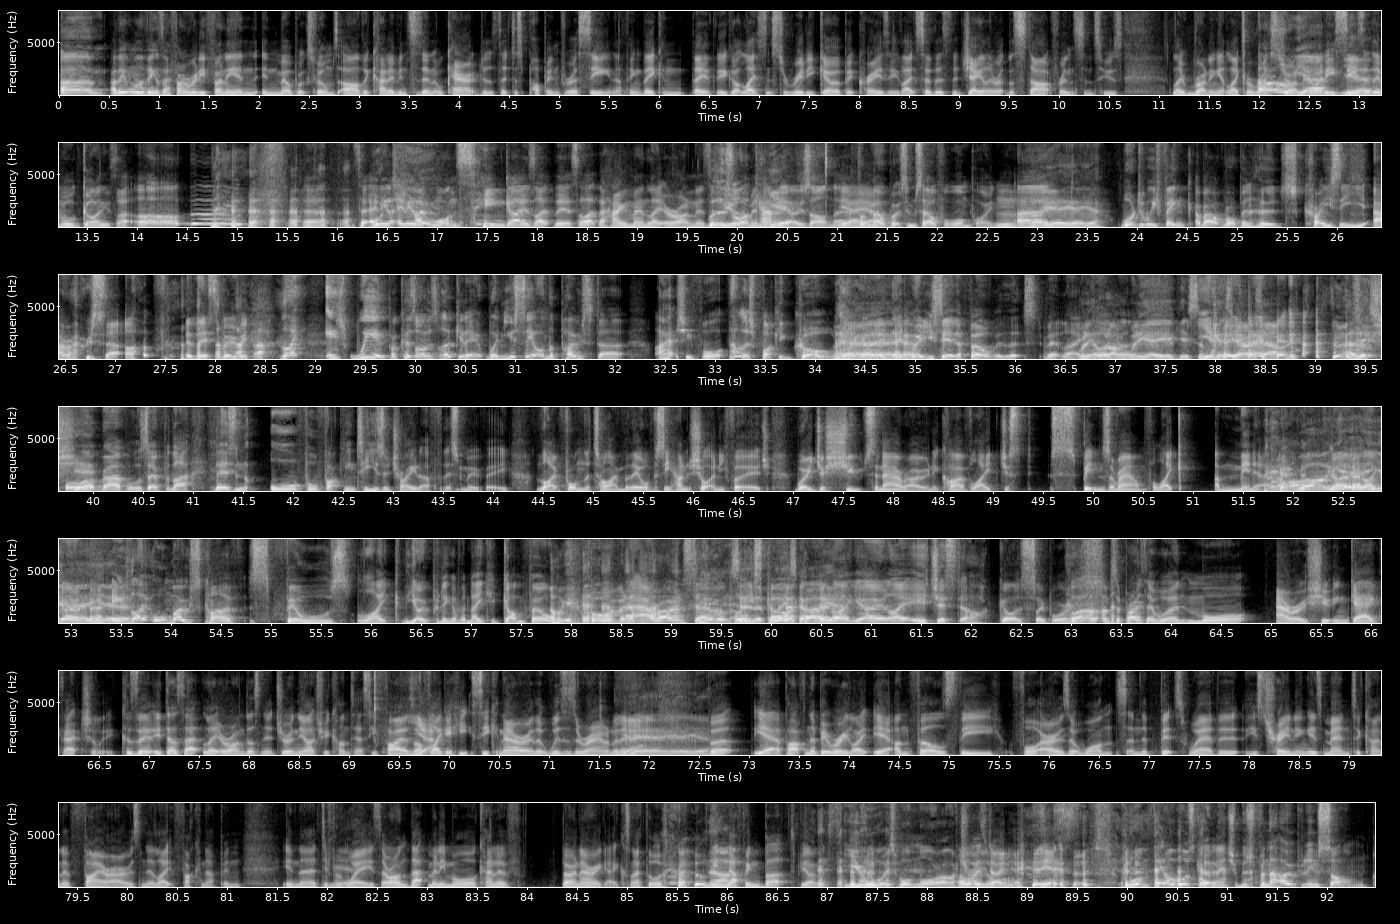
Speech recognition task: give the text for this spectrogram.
Um, I think one of the things I find really funny in, in Mel Brooks films are the kind of incidental characters that just pop in for a scene. I think they can they they got license to really go a bit crazy. Like so, there's the jailer at the start, for instance, who's like running it like a restaurant. yeah. And when he sees Yeah. that they've all gone, he's like, "Oh Uh, so any, any like one scene guys like this, I like the Hangman later on. There's Well, a there's few a lot of of them there. cameos, aren't there? Yeah, From yeah. Mel Brooks himself at one point. Oh, And yeah, yeah, yeah. What do we think about Robin Hood's crazy arrow setup in this movie? like, it's weird because I was looking at it when you see it on the poster. I actually thought that looks fucking cool. Like, Yeah, uh, yeah, then yeah. when you see it in the film, it looks a bit like, Well, it, like, uh, well, yeah, gets some, Yeah, gets the arrows yeah. out. And it, looks all shit. unravels. So for that, there's an awful fucking teaser trailer for this movie, like from the time where they obviously hadn't shot any footage, where he just shoots an arrow and it kind of like just spins around for like a minute and a half. Oh, yeah, like, yeah, uh, yeah. It's like almost kind of feels like the opening of a Naked Gun film, Oh, yeah. but with an arrow instead of a Instead of police the police car. car, yeah. Like yeah, like it's just oh god, it's so boring. Well, I- I'm surprised there weren't more arrow shooting gags actually, because it does that later on, doesn't it? During the archery contest, he fires Yeah. off like a heat-seeking arrow that whizzes around and Yeah, everything. yeah, yeah. But yeah, apart from the bit where he like yeah unfurls the four arrows at once, and the bits where the he's training his men to kind of fire arrows and they're like fucking up in in uh, different Yeah. ways. There aren't that many more kind of bow and arrow gags, and I thought it would No. be nothing but to be honest. you always want more archery, Always don't you? Yes. One thing I was going to mention was from that opening song.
